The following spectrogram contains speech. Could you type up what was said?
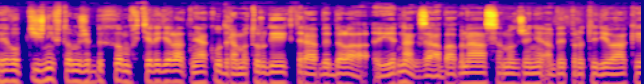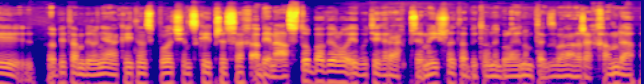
je obtížný v tom, že bychom chtěli dělat nějakou dramaturgii, která by byla jednak zábavná, samozřejmě, aby pro ty diváky, aby tam byl nějaký ten společenský přesah, aby nás to bavilo i o těch hrách přemýšlet, aby to nebyla jenom takzvaná řachanda.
